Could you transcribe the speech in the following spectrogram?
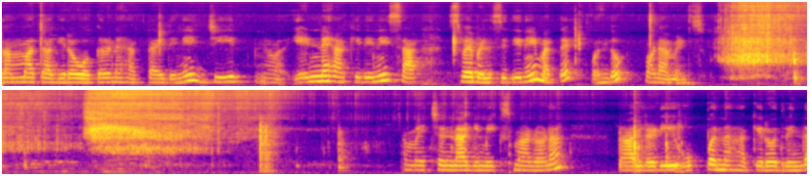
ಗಮ್ಮತ್ತಾಗಿರೋ ಒಗ್ಗರಣೆ ಹಾಕ್ತಾ ಇದ್ದೀನಿ. ಜೀ, ಎಣ್ಣೆ ಹಾಕಿದ್ದೀನಿ ಸಾಸಿವೆ ಬೆಳೆಸಿದ್ದೀನಿ ಮತ್ತು ಒಂದು ಒಣಮೆಣಸು. ಆಮೇಲೆ ಚೆನ್ನಾಗಿ ಮಿಕ್ಸ್ ಮಾಡೋಣ. ಆಲ್ರೆಡಿ ಉಪ್ಪನ್ನು ಹಾಕಿರೋದ್ರಿಂದ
